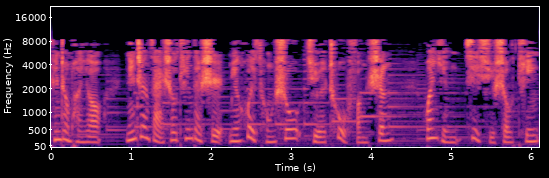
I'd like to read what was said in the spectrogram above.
听众朋友，您正在收听的是《明慧丛书》《绝处逢生》，欢迎继续收听。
